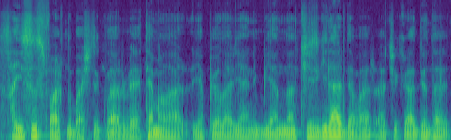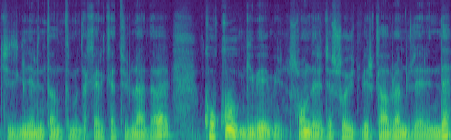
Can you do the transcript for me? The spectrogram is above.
sayısız farklı başlıklar ve temalar yapıyorlar. Yani bir yandan çizgiler de var. Açık Radyo'da çizgilerin tanıtımı da karikatürler de var. Koku gibi son derece soyut bir kavram üzerinde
